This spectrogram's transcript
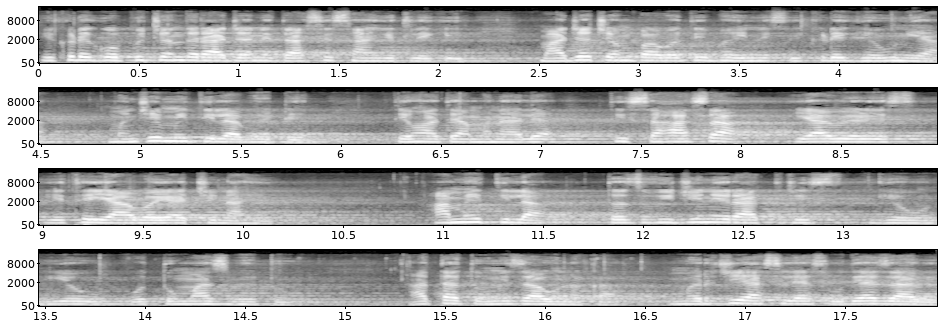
इकडे गोपीचंद राजाने दासी सांगितले की माझ्या चंपावती बहिणीस इकडे घेऊन या म्हणजे मी तिला भेटेन. तेव्हा त्या म्हणाल्या ती सहासा या वेळेस येथे यावयाची नाही. आम्ही तिला तजविजीने रात्रीस घेऊन येऊ व तुम्हास भेटू. आता तुम्ही जाऊ नका. मर्जी असल्यास उद्या जावे.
